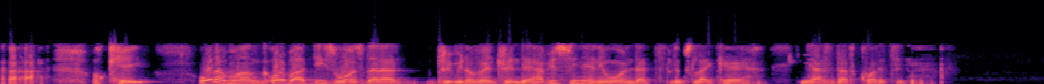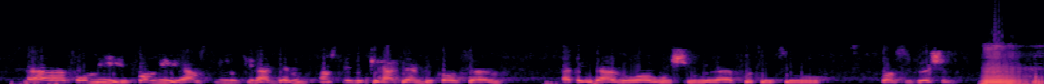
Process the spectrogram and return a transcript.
okay. What among what about these ones that are dreaming of entering there? Have you seen anyone that looks like uh, he has that quality? Uh, for me, for me, I'm still looking at them. I'm still looking at them because um, I think that's what we should uh, put into consideration Hmm.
